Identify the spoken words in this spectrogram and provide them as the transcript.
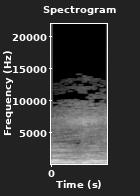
Yeah.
